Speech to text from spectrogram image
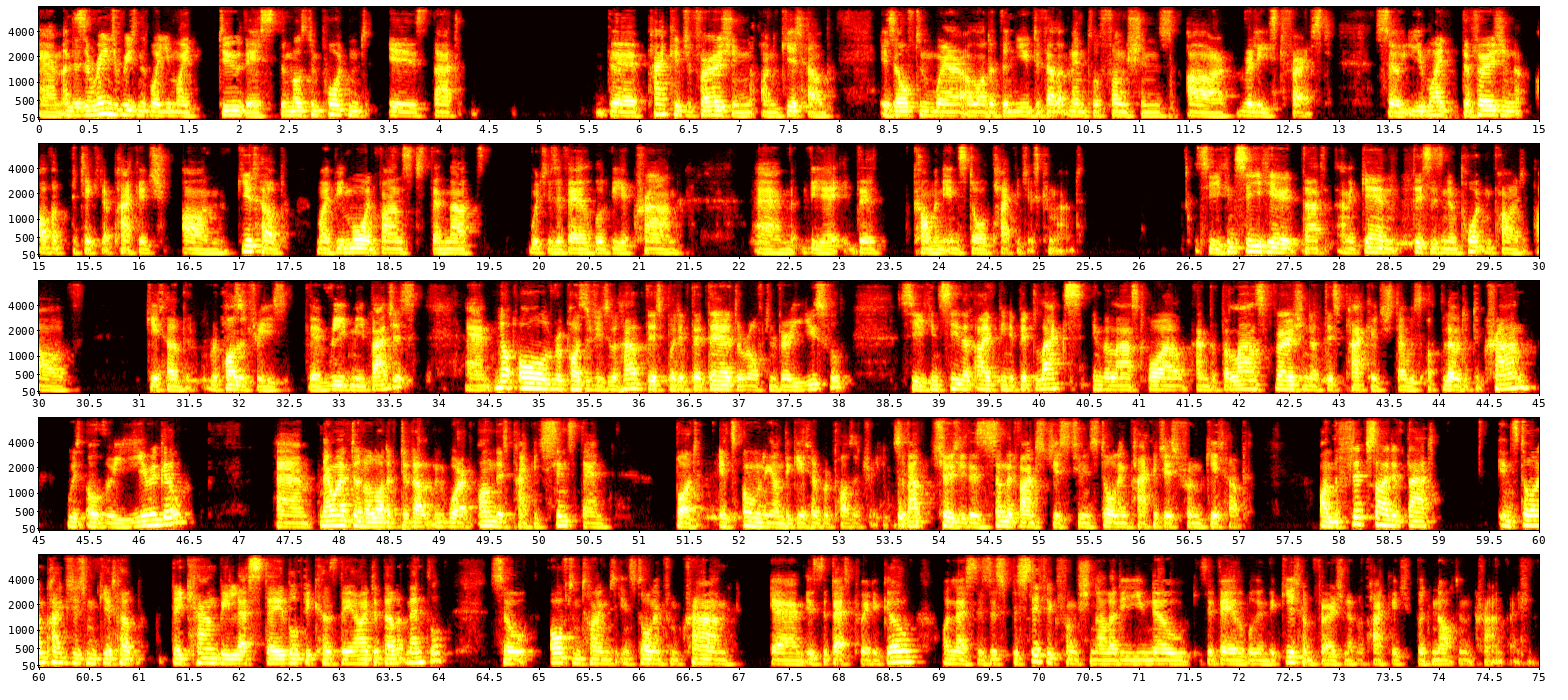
Um, and there's a range of reasons why you might do this. The most important is that the package version on GitHub is often where a lot of the new developmental functions are released first. So you might, the version of a particular package on GitHub might be more advanced than that which is available via CRAN and via the common install packages command. So you can see here that, and again, this is an important part of GitHub repositories, the README badges. And not all repositories will have this, but if they're there, they're often very useful. So you can see that I've been a bit lax in the last while and that the last version of this package that was uploaded to CRAN was over a year ago. Um, now I've done a lot of development work on this package since then, but it's only on the GitHub repository. So that shows you there's some advantages to installing packages from GitHub. On the flip side of that, installing packages from GitHub, they can be less stable because they are developmental. So oftentimes installing from CRAN um, is the best way to go, unless there's a specific functionality you know is available in the GitHub version of a package, but not in the CRAN version.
